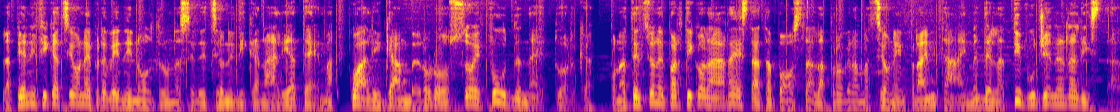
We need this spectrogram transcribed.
La pianificazione prevede inoltre una selezione di canali a tema, quali Gambero Rosso e Food Network. Un'attenzione particolare è stata posta alla programmazione in prime time della TV generalista.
